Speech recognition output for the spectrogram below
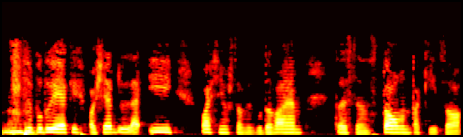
wybuduję jakieś osiedle i właśnie już to wybudowałem. To jest ten stone, taki co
